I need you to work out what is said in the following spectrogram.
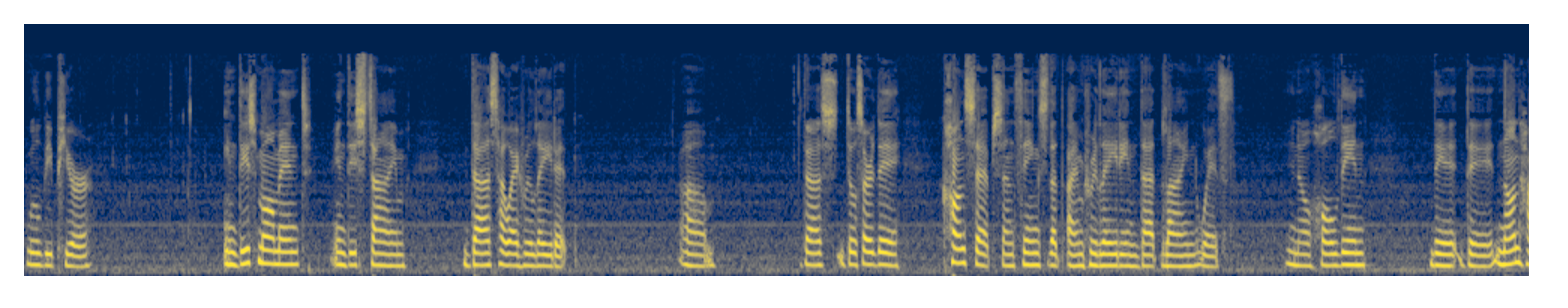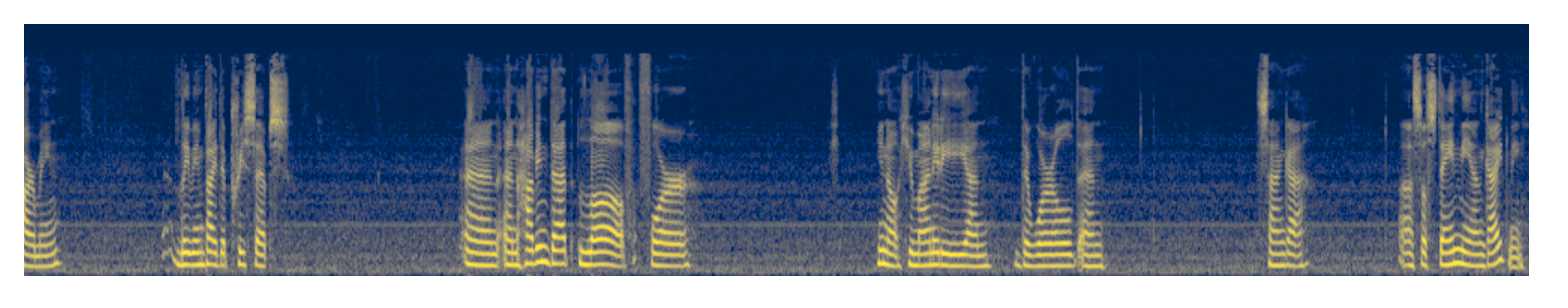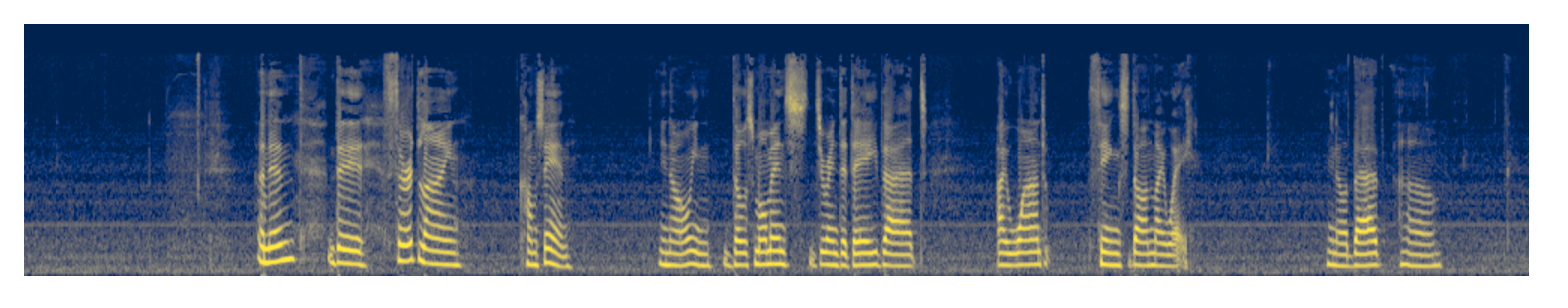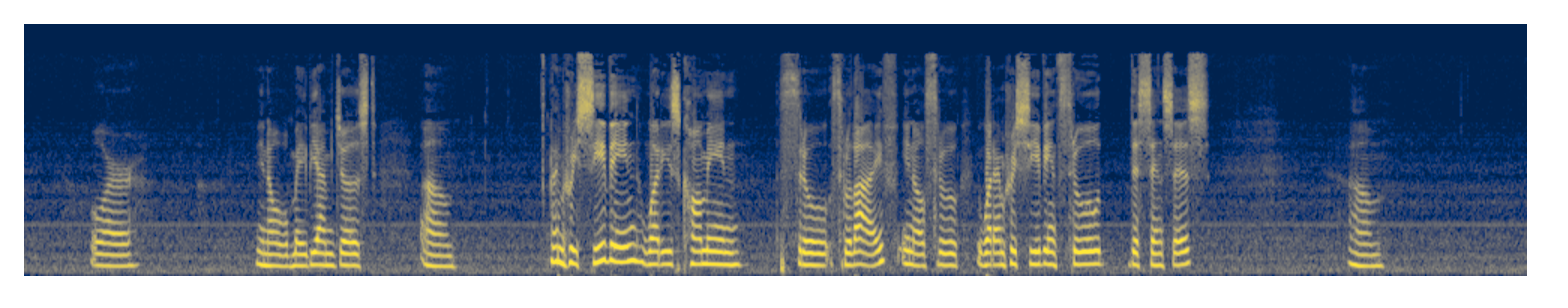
will be pure. In this moment in this time that's how i relate it. Um, that's, those are the concepts and things that i'm relating that line with you know holding the, the non harming, living by the precepts, and and having that love for you know humanity and the world and sangha uh, sustain me and guide me. And then the third line comes in you know in those moments during the day that i want things done my way. You know, that, um, or, you know, maybe I'm just, um, I'm receiving what is coming through through life, you know, through what I'm receiving through the senses. Um,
